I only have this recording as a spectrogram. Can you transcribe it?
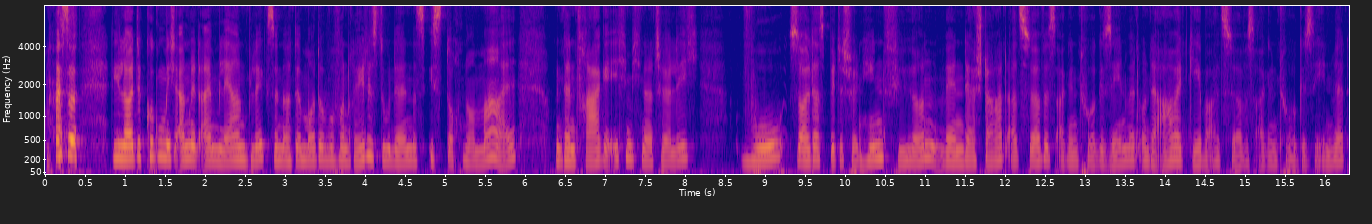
Also die Leute gucken mich an mit einem leeren Blick, so nach dem Motto, wovon redest du denn? Das ist doch normal. Und dann frage ich mich natürlich, wo soll das bitte schön hinführen, wenn der Staat als Serviceagentur gesehen wird und der Arbeitgeber als Serviceagentur gesehen wird?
